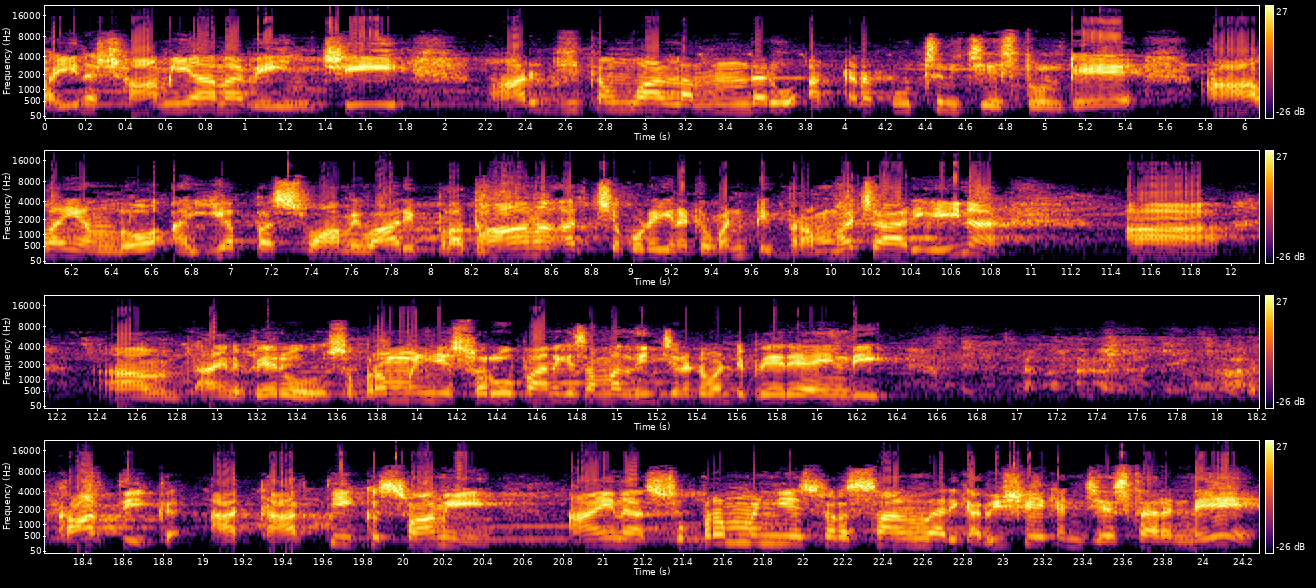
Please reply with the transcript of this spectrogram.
పైన షామియానా వేయించి ఆర్జితం వాళ్ళందరూ అక్కడ కూర్చుని చేస్తుంటే ఆలయంలో అయ్యప్ప స్వామి వారి ప్రధాన అర్చకుడైనటువంటి బ్రహ్మచారి అయిన ఆ ఆయన పేరు సుబ్రహ్మణ్య స్వరూపానికి సంబంధించినటువంటి పేరే అయింది. కార్తీక్. ఆ కార్తీక్ స్వామి ఆయన సుబ్రహ్మణ్యేశ్వర స్వామి వారికి అభిషేకం చేస్తారండి.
